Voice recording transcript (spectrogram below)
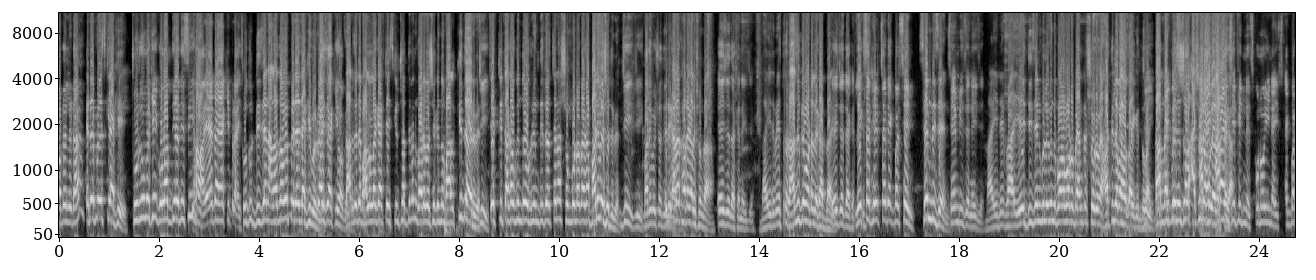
মডেল এটা। এটা প্রাইস কি একই? সূর্যমুখী গোলাপ দিয়ে দিছি হ্যাঁ এটা একই প্রাইস শুধু ডিজাইন আলাদা হবে প্রাইস একই পড়বে। প্রাইস একই হবে। যার যেটা ভালো লাগে একটা স্ক্রিনশট দিবেন ঘরে বসে কিন্তু মাল কিনতে পারবেন। জি। একটি টাকাও কিন্তু অগ্রিম দিতে হচ্ছে না সম্পূর্ণ টাকা বাড়ি বসে দিবেন। জি জি বাড়ি বসে এটা দিবেন। কারও খাটা কালেকশন এই যে দেখেন এই যে। ভাই ভাই তো রাজুকে মডেলের খাট ভাই। এই যে দেখেন লেগ সাইড হেড সাইড একবার same same design same design এই যে। ভাই রে ভাই এই ডিজাইনগুলো কিন্তু বড় বড় ব্র্যান্ডের শোরুমে হাতিলে পাওয়া যায় কিন্তু ভাই। দাম কিন্তু আশি টাকা। আড়াই ইঞ্চি ফিটনেস কোনোই নাই। একবার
